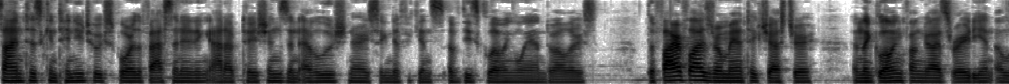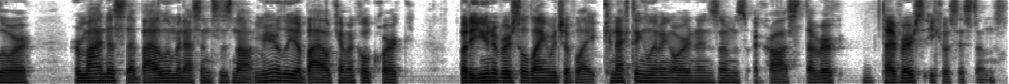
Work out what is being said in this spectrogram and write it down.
Scientists continue to explore the fascinating adaptations and evolutionary significance of these glowing land dwellers. The firefly's romantic gesture and the glowing fungi's radiant allure remind us that bioluminescence is not merely a biochemical quirk, but a universal language of light connecting living organisms across diver- diverse ecosystems.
